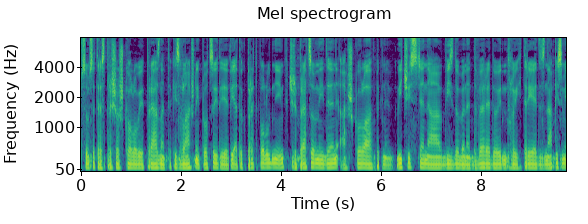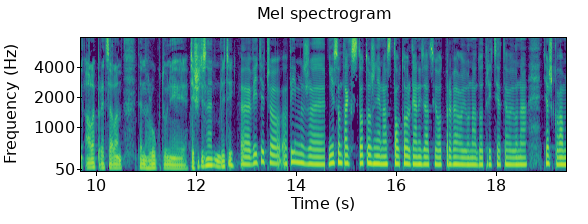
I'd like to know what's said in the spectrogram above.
som sa teraz prešiel školou, je prázdne, taký zvláštny pocit, je piatok predpoludním, čiže pracovný deň a škola pekne vyčistená, vyzdobené dvere do jednotlivých tried s nápismi, ale predsa len ten hluk tu nie je. Tešíte sa na deti? E, viete čo, tým, že nie som tak stotožnená s touto organizáciou od 1. júna do 30. júna, ťažko vám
